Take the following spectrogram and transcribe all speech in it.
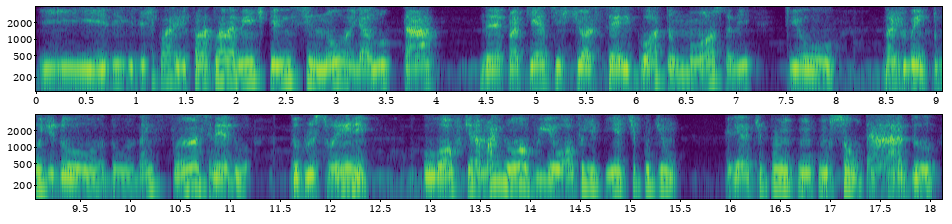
E ele, ele, deixa claro, ele fala claramente que ele ensinou ele a lutar. Né, Para quem assistiu a série Gotham, mostra ali que o, na juventude, do, do, na infância né, do, do Bruce Wayne, o Alfred era mais novo. E o Alfred vinha tipo de um. Ele era tipo um, um, um soldado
